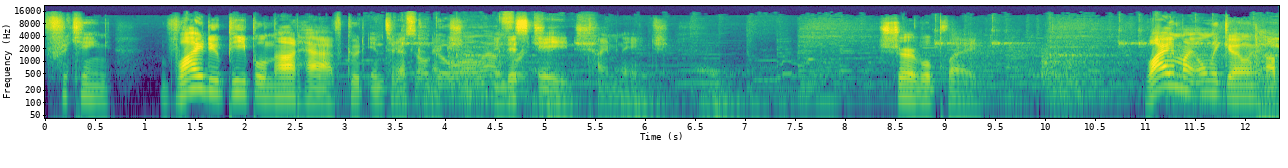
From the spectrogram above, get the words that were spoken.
Freaking. Why do people not have good internet Guess I'll go connection in this age, time and age? Sure, we'll play. Why am I only going up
